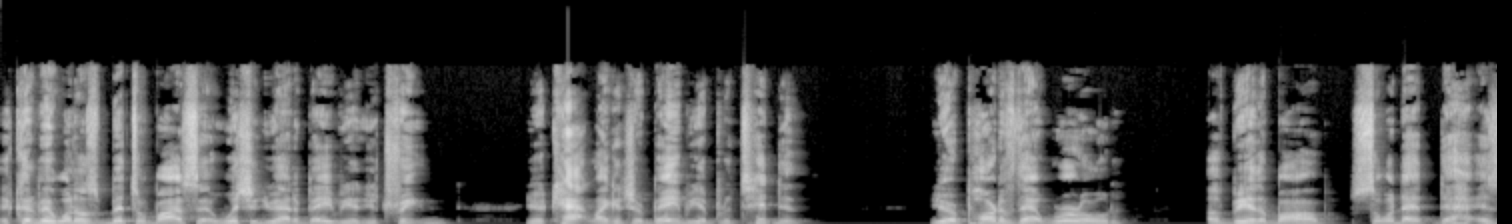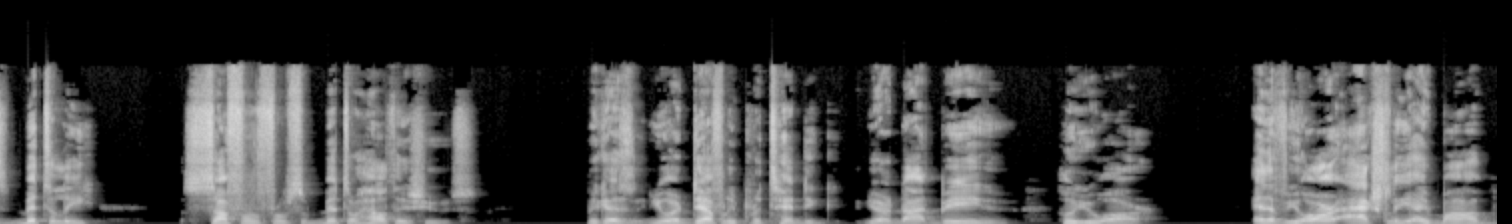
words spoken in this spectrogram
It could have been one of those mental mindset, wishing you had a baby and you're treating your cat like it's your baby and pretending you're a part of that world of being a mom. Someone that, that is mentally suffering from some mental health issues. Because you are definitely pretending. You're not being who you are. And if you are actually a mom,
